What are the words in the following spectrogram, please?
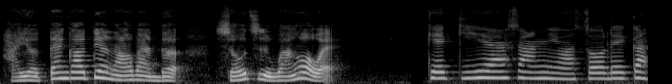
还有蛋糕店老板的手指玩偶。哎，ケーキ屋さんにはそれが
